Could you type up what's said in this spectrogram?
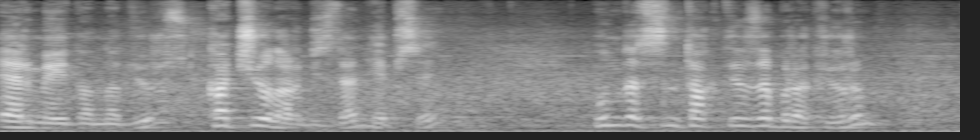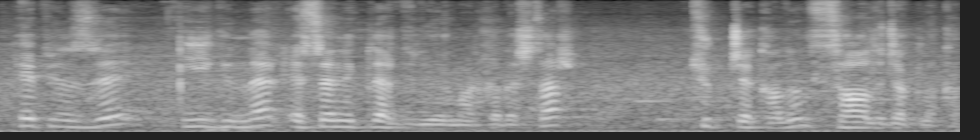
er meydanına diyoruz. Kaçıyorlar bizden hepsi. Bunu da sizin takdirinize bırakıyorum. Hepinize iyi günler, esenlikler diliyorum arkadaşlar. Türkçe kalın, sağlıcakla kalın.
